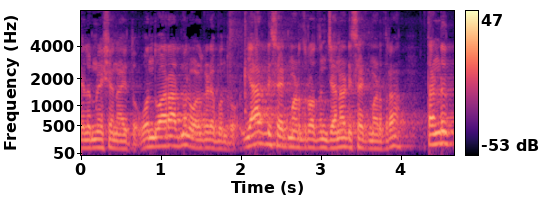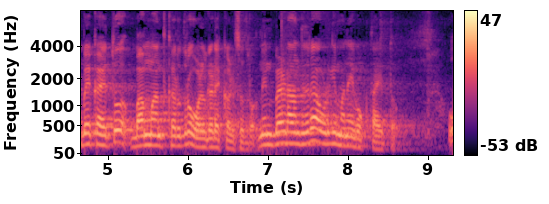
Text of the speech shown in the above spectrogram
ಎಲಿಮಿನೇಷನ್ ಆಯಿತು. ಒಂದು ವಾರ ಆದಮೇಲೆ ಒಳಗಡೆ ಬಂದರು. ಯಾರು ಡಿಸೈಡ್ ಮಾಡಿದ್ರು? ಅದನ್ನು ಜನ ಡಿಸೈಡ್ ಮಾಡಿದ್ರ? ತಂಡಕ್ಕೆ ಬೇಕಾಯಿತು ಬಾಮ್ಮ ಅಂತ ಕರೆದ್ರು ಒಳಗಡೆ ಕಳಿಸಿದ್ರು. ನೀನು ಬೇಡ ಅಂದಿದ್ರೆ ಅವ್ರಿಗೆ ಮನೆಗೆ ಹೋಗ್ತಾ ಇತ್ತು. ಓ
